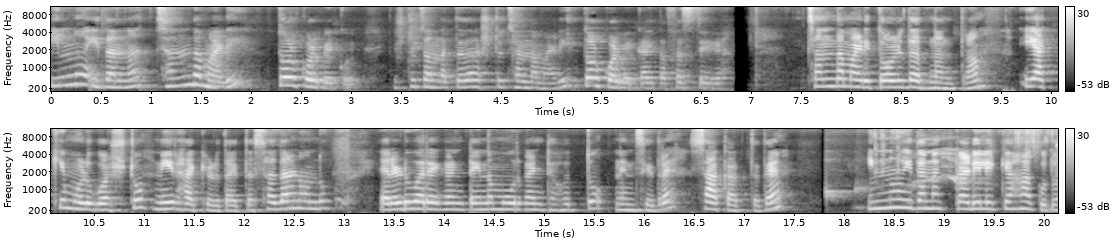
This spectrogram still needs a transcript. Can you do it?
ಇನ್ನು ಇದನ್ನು ಚಂದ ಮಾಡಿ ತೊಳ್ಕೊಳ್ಬೇಕು. ಎಷ್ಟು ಚಂದ ಆಗ್ತದೆ ಅಷ್ಟು ಚಂದ ಮಾಡಿ ತೊಳ್ಕೊಳ್ಬೇಕಾಯ್ತಾ ಫಸ್ಟಿಗೆ ಚಂದ ಮಾಡಿ ತೊಳೆದಾದ ನಂತರ ಈ ಅಕ್ಕಿ ಮುಳುಗುವಷ್ಟು ನೀರು ಹಾಕಿಡೋದಾಯ್ತಾ ಸಾಧಾರಣ ಒಂದು ಎರಡೂವರೆ ಗಂಟೆಯಿಂದ ಮೂರು ಗಂಟೆ ಹೊತ್ತು ನೆನೆಸಿದರೆ ಸಾಕಾಗ್ತದೆ. ಇನ್ನು ಇದನ್ನು ಕಡಿಲಿಕ್ಕೆ ಹಾಕೋದು.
